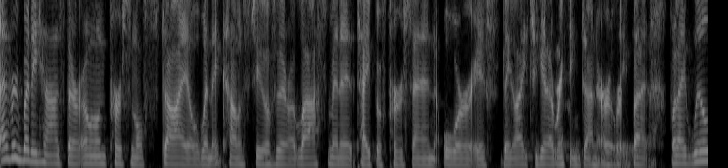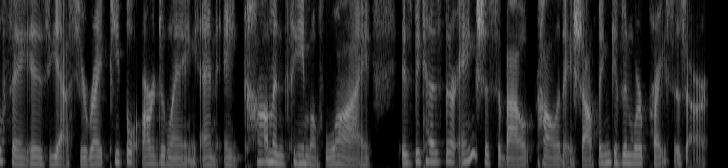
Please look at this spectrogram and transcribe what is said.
everybody has their own personal style when it comes to if they're a last minute type of person or if they like to get everything done early. But what I will say is, yes, you're right. People are delaying. And a common theme of why is because they're anxious about holiday shopping given where prices are.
